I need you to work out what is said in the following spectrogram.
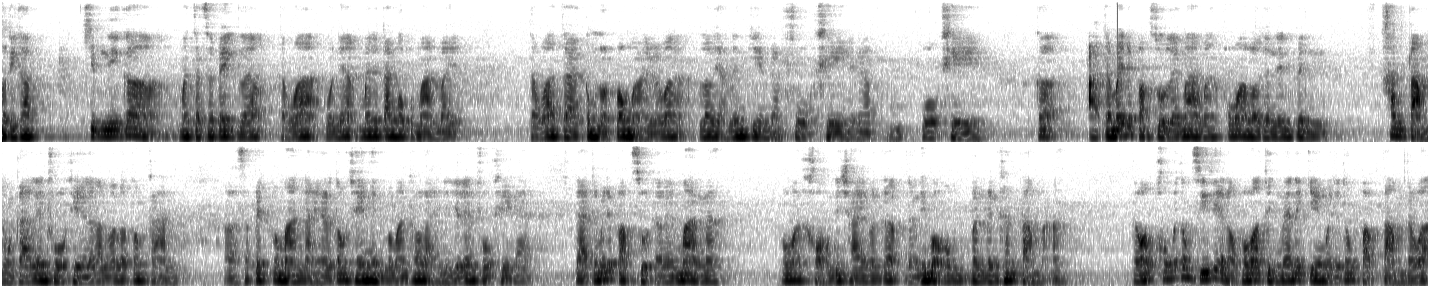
วัสดีครับ คลิปนี้ก็มาจัดสเปคอีกแล้ว แต่ว่าวันนี้ไม่ได้ตั้งงบประมาณไว้ แต่ว่าจะกำหนดเป้าหมายไว้ว่า เราอยากเล่นเกมแบบ 4K นะครับ 4K ก็อาจจะไม่ได้ปรับสูตรอะไรมากนะ เพราะว่าเราจะเน้นเป็นขั้นต่ำของการเล่น 4K แล้วกันว่าเราต้องการสเปคประมาณไหน เราต้องใช้เงินประมาณเท่าไหร่ถึงจะเล่น 4K ได้ แต่อาจจะไม่ได้ปรับสูตรอะไรมากนะ เพราะว่าของที่ใช้มันก็อย่างที่บอกว่ามันเป็นขั้นต่ำอะแต่ว่าคงไม่ต้องซีเรียสหรอก เพราะว่าถึงแม้ในเกมอาจจะต้องปรับต่ำแต่ว่า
